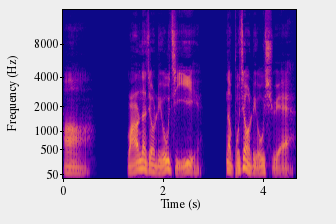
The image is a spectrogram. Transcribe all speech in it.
啊，玩那叫留级。那不叫留学。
